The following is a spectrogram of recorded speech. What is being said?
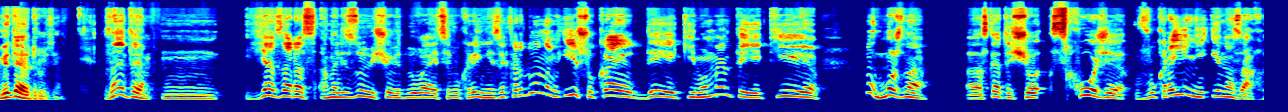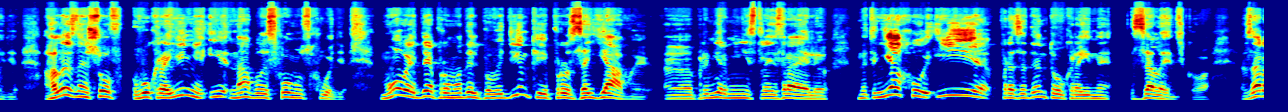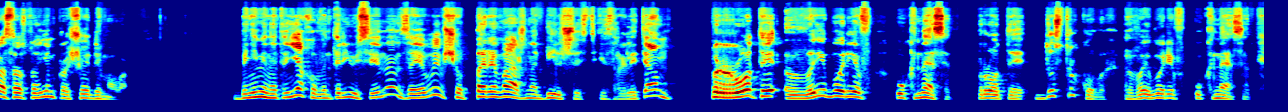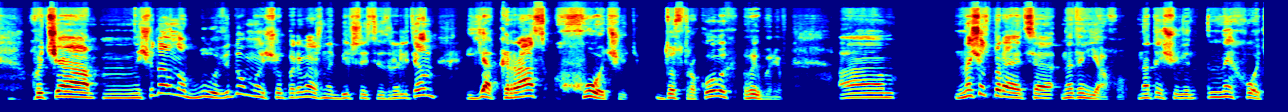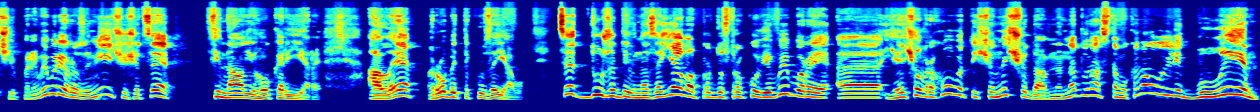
Вітаю, друзі. Знаєте, я зараз аналізую, що відбувається в Україні за кордоном, і шукаю деякі моменти, які ну, можна е, сказати, що схожі в Україні і на Заході, але знайшов в Україні і на Близькому Сході. Мова йде про модель поведінки і про заяви е, прем'єр-міністра Ізраїлю Нетаньяху і президента України Зеленського. Зараз розповім про що йде мова. Бенімін Нетаньяху в інтерв'ю CNN заявив, що переважна більшість ізраїльтян проти виборів у Кнесет, проти дострокових виборів у Кнесет. Хоча нещодавно було відомо, що переважна більшість ізраїльтян якраз хочуть дострокових виборів. А, на що спирається Нетаньяху? На те, що він не хоче перевиборів, розуміючи, що це фінал його кар'єри, але робить таку заяву. Це дуже дивна заява про дострокові вибори. Е, якщо враховувати, що нещодавно на 12 каналі були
